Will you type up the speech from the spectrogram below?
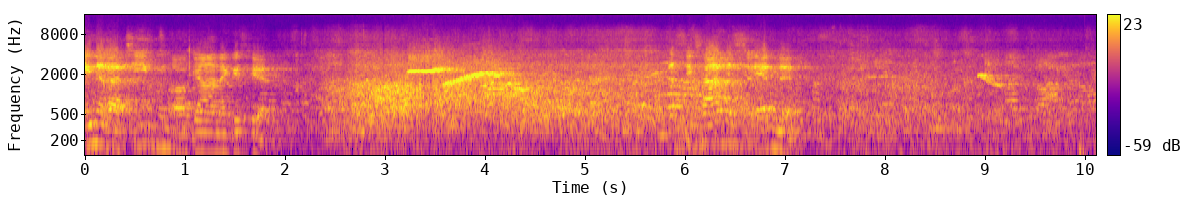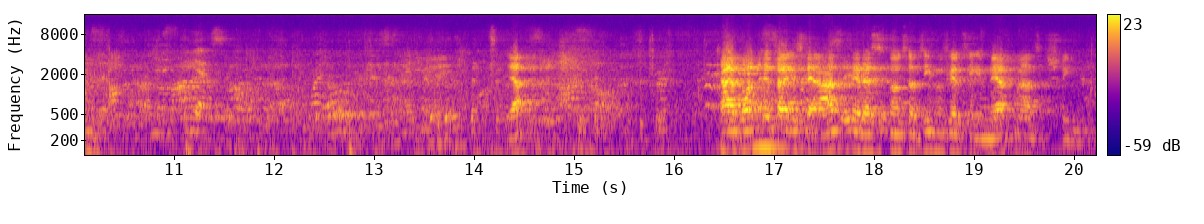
generativen Organe gefährden. Das Zitat ist zu Ende. Ja. Karl Bonhoeffer ist der Arzt, der das 1947 im Nervenarzt geschrieben hat.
